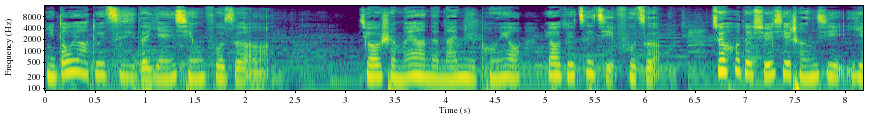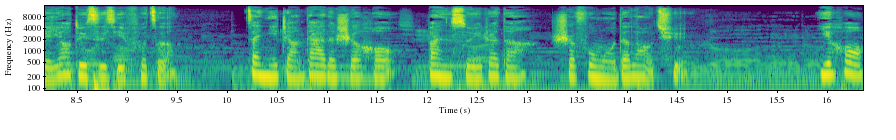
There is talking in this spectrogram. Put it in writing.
你都要对自己的言行负责了。交什么样的男女朋友要对自己负责，最后的学习成绩也要对自己负责。在你长大的时候，伴随着的是父母的老去，以后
